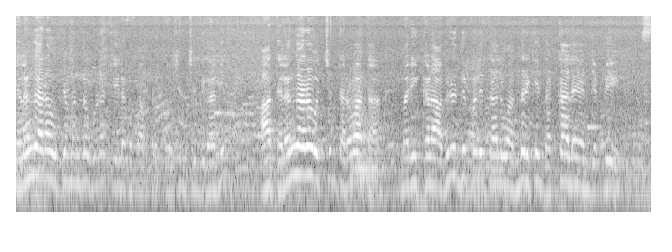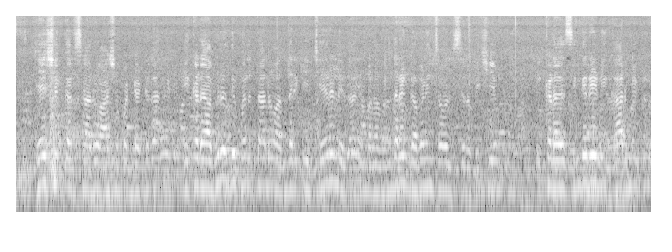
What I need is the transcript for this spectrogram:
తెలంగాణ ఉద్యమంలో కూడా కీలక పాత్ర పోషించింది. కానీ ఆ తెలంగాణ వచ్చిన తర్వాత మరి ఇక్కడ అభివృద్ధి ఫలితాలు అందరికీ దక్కాలి అని చెప్పి జయశంకర్ సారు ఆశపడ్డట్టుగా ఇక్కడ అభివృద్ధి ఫలితాలు అందరికీ చేరలేదు. అని మనం అందరం గమనించవలసిన విషయం. ఇక్కడ సింగరేణి కార్మికులు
